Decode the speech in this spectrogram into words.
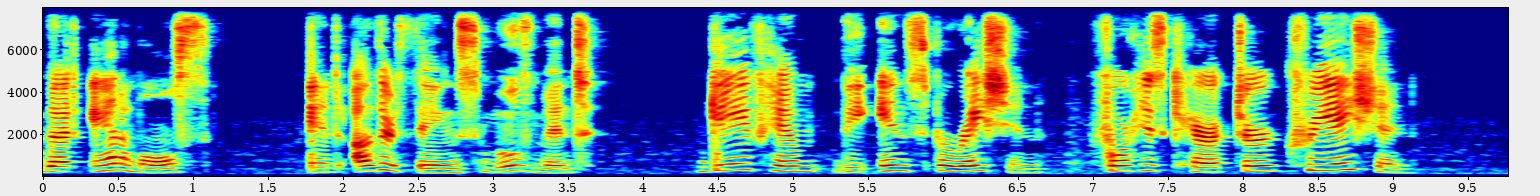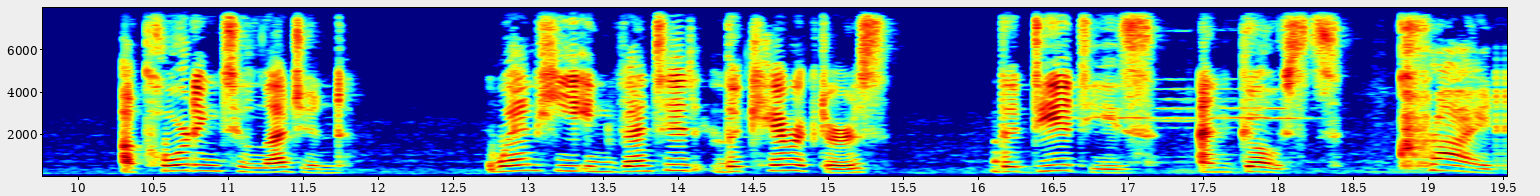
that animals and other things movement gave him the inspiration for his character creation. According to legend, when he invented the characters, the deities and ghosts cried,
